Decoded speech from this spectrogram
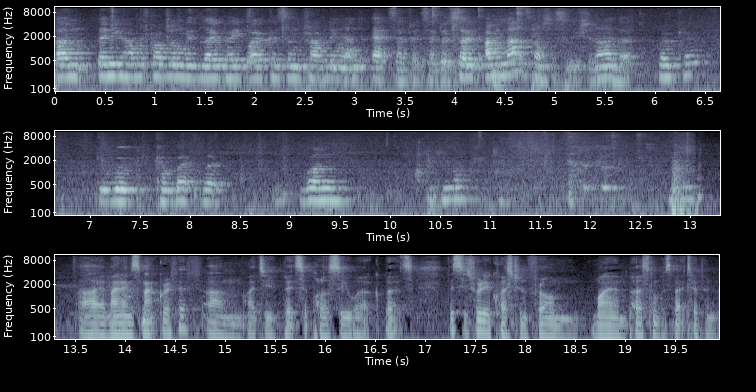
um, then you have a problem with low paid workers and travelling and etc. etc. So, I mean, that's not a solution either. Okay. We'll come back to that one. Did you want? Hi, my name is Matt Griffith. Um, I do bits of policy work, but this is really a question from my own personal perspective. And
